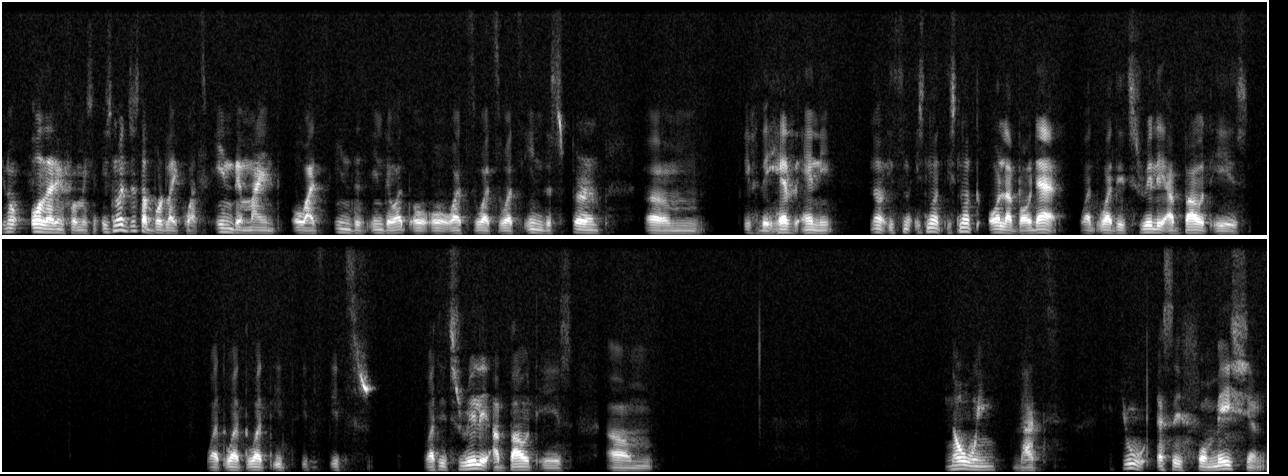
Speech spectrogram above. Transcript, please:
you know all that information. It's not just about like what's in the mind or what's in the in the what or, or what's what's what's in the sperm um if they have any. No it's not it's not it's not all about that. What what it's really about is what what what it, it it's what it's really about is um knowing that you as a formation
